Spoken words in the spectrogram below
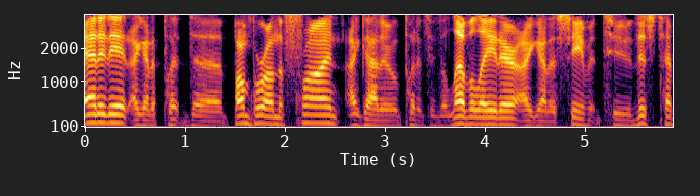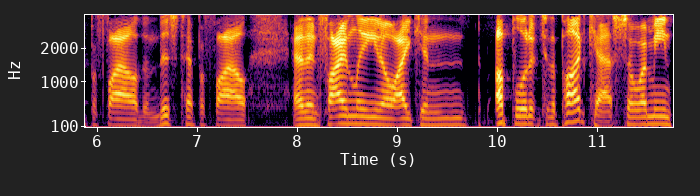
edit it, I got to put the bumper on the front, I got to put it through the levelator, I got to save it to this type of file, then this type of file, and then finally, you know, I can upload it to the podcast. So, I mean,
